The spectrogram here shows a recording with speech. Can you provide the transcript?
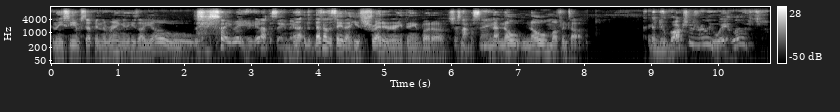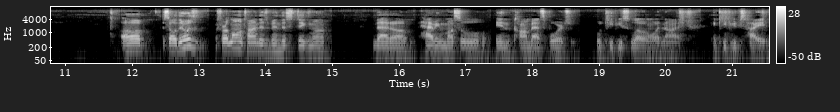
And then you see him step in the ring, and he's like, "Yo." It's like, wait, you're not the same nigga. And that's not to say that he's shredded or anything, but uh, It's just not the same. not, no no muffin top. And do boxers really weight lift? Uh, so there was for a long time. There's been this stigma that uh having muscle in combat sports will keep you slow and whatnot, and keep you tight.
